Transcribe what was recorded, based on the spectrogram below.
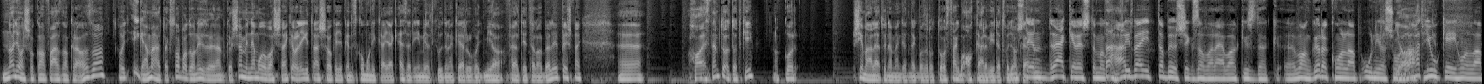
nagyon sokan fáznak rá azzal, hogy igen, mehetek szabadon, izé, nem kell semmi, nem olvassák el, a légitársaságok egyébként ezt kommunikálják, ezer e-mailt küldenek erről, hogy mi a feltétele a belépésnek. Ha ezt nem töltött ki, akkor simán lehet, hogy nem engednek be az adott országba, akár védett, vagy Most akár én rákerestem a Tehát- Google-be, itt a bőség zavarával küzdök. Van görög honlap, uniós Ja, honlap, hát figyelj. UK honlap.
